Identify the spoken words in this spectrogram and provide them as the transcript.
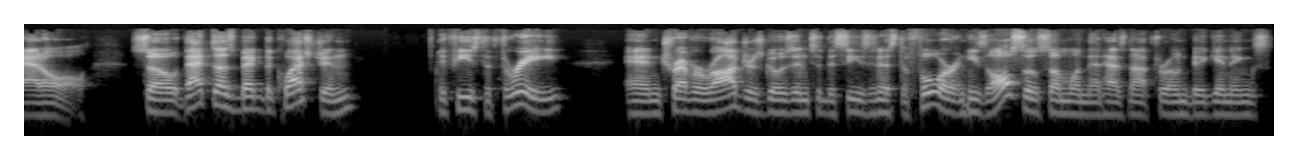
at all. So that does beg the question if he's the three, and Trevor Rogers goes into the season as the four, and he's also someone that has not thrown big innings.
